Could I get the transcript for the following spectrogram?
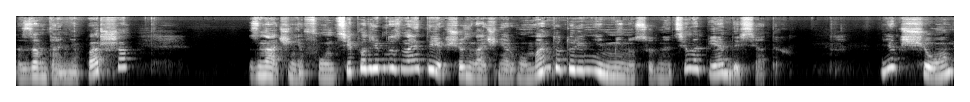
Завдання перше. Значення функції потрібно знайти, якщо значення аргументу дорівнює мінус 1,5. Якщо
